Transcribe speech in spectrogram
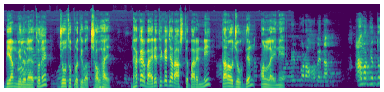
বিয়াম মিলনায়তনে যৌথ প্রতিবাদ সভায়। ঢাকার বাইরে থেকে যারা আসতে পারেননি তারাও যোগ দেন অনলাইনে। করা হবে না আমাকে তো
